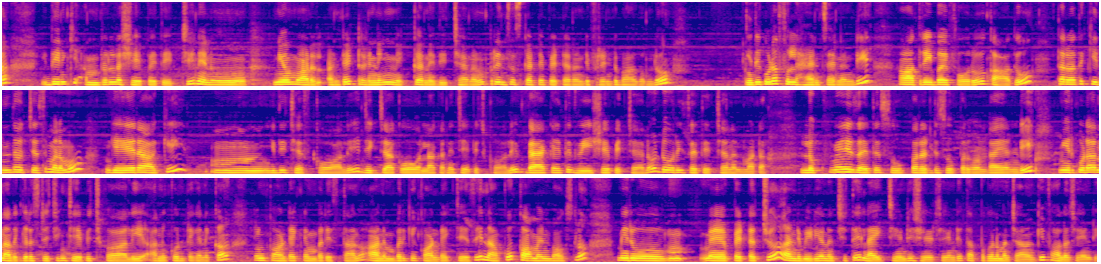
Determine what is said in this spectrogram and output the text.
దీనికి అంబ్రెల్లా షేప్ అయితే ఇచ్చి నేను న్యూ మోడల్ అంటే ట్రెండింగ్ నెక్ అనేది ఇచ్చాను. ప్రిన్సెస్ కట్టే పెట్టానండి ఫ్రంట్ భాగంలో. ఇది కూడా ఫుల్ హ్యాండ్స్ అండి. త్రీ బై ఫోర్ కాదు. తర్వాత కింద వచ్చేసి మనము గేరాకి ఇది చేసుకోవాలి. జిగ్జాక్ ఓవర్లాక్ అనేది చేయించుకోవాలి బ్యాక్ అయితే వీ షేప్ ఇచ్చాను. డోరీస్ అయితే ఇచ్చానమాట లుక్ వైజ్ అయితే సూపర్ అంటే సూపర్గా ఉంటాయండి. మీరు కూడా నా దగ్గర స్టిచ్చింగ్ చేయించుకోవాలి అనుకుంటే కనుక నేను కాంటాక్ట్ నెంబర్ ఇస్తాను. ఆ నెంబర్కి కాంటాక్ట్ చేసి నాకు కామెంట్ బాక్స్లో మీరు పెట్టచ్చు. అండ్ వీడియో నచ్చితే లైక్ చేయండి షేర్ చేయండి. తప్పకుండా మన ఛానల్కి ఫాలో చేయండి.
